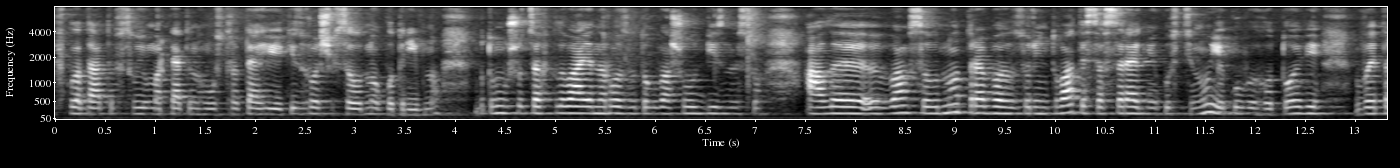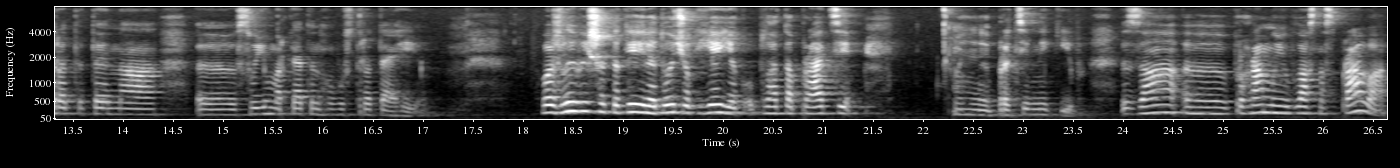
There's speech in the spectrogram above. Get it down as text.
вкладати в свою маркетингову стратегію. Якісь гроші все одно потрібно, бо тому що це впливає на розвиток вашого бізнесу. Але вам все одно треба зорієнтуватися в середню якусь ціну, яку ви готові витратити на е, свою маркетингову стратегію. Важливий ще такий рядочок є, як оплата праці е, працівників. За е, програмою Власна справа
